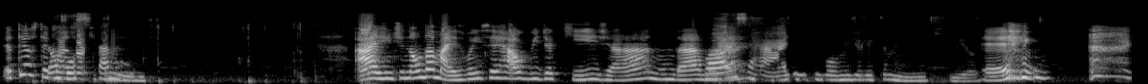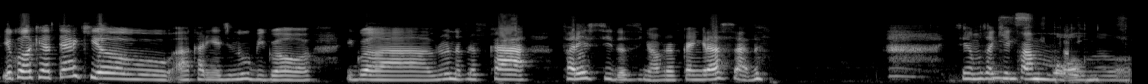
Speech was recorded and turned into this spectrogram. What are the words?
Eu tenho os Não teclados vou citar também. nomes. Ai, gente, não dá mais. Vou encerrar o vídeo aqui já. Não dá Bora mais. encerrar, gente, que vou me joguei também aqui, ó. É. E eu coloquei até aqui o, a carinha de noob, igual, igual a Bruna, pra ficar parecida, assim, ó, pra ficar engraçada. Estamos aqui Isso, com a mola, ó.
